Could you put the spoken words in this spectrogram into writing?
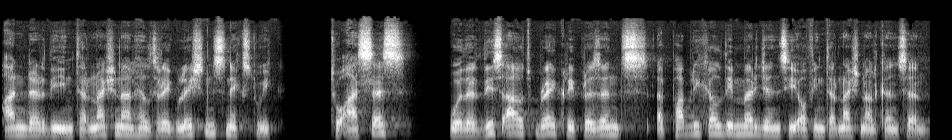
under the international health regulations next week to assess whether this outbreak represents a public health emergency of international concern.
